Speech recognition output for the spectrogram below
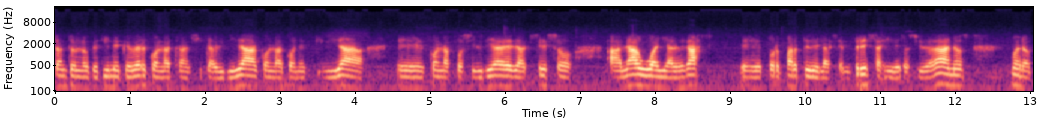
tanto en lo que tiene que ver con la transitabilidad, con la conectividad, eh, con las posibilidades de acceso al agua y al gas eh, por parte de las empresas y de los ciudadanos. Bueno,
